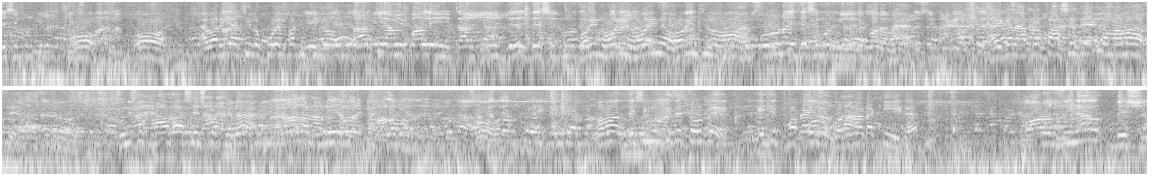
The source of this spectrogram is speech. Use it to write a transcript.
দেশি মুরগি লোকে কিছু পারে না। ও ইয়া ছিল কোয়েল পাখি ছিল। টার্কি আমি পালি? দেশির মধ্যে হরিণ হরিণ হরিণ হরিণ ছিল মামা। কোনোটাই দেশি মুরগি লোকে পারে না দেশি মুরগি আর এখানে আপনার পাশে যে একটা মামা আছে উনি তো খাওয়া দাওয়া শেষ করছে না? উনি আমার একটু ভালো বলতে মামা দেশি মুরগিতে চলবে এই যে ঠকাইলো ঘটনাটা কি এটা? অরিজিনাল দেশি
